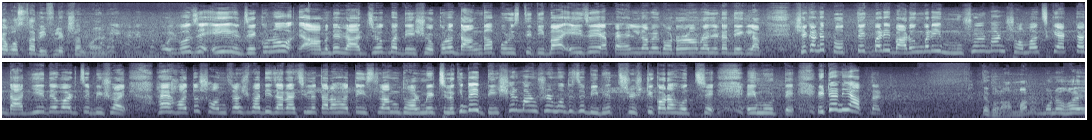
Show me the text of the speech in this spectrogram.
ব্যবস্থার রিফ্লেকশন হয় না। বলব যে এই যে কোনো আমাদের রাজ্য হোক বা দেশ হোক, কোনো দাঙ্গা পরিস্থিতি বা এই যে পেহেলগামের ঘটনা আমরা যেটা দেখলাম, সেখানে প্রত্যেকবারই বারংবারই মুসলমান সমাজকে একটা দাগিয়ে দেওয়ার যে বিষয় হ্যাঁ হয়তো সন্ত্রাসবাদী যারা ছিল তারা হয়তো ইসলাম ধর্মের ছিল, কিন্তু এই দেশের মানুষের মধ্যে যে বিভেদ সৃষ্টি করা হচ্ছে এই মুহূর্তে, এটা নিয়ে আপনার? দেখুন, আমার মনে হয়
